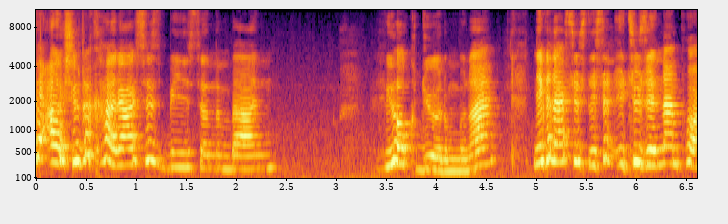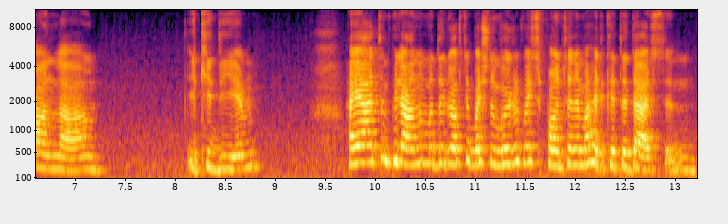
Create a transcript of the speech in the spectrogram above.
Ve aşırı kararsız bir insanım ben. Yok diyorum buna. Ne kadar süslüsün? 3 üzerinden puanla. 2 diyeyim. Hayatın planlı mıdır yoksa başına buyruk ve spontane mi hareket edersin?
